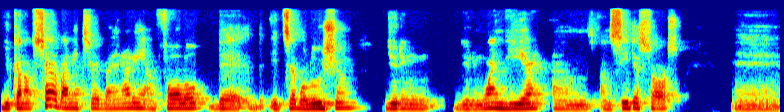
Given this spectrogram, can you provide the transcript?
you can observe an X-ray binary and follow the its evolution during during one year and, and see the source uh,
